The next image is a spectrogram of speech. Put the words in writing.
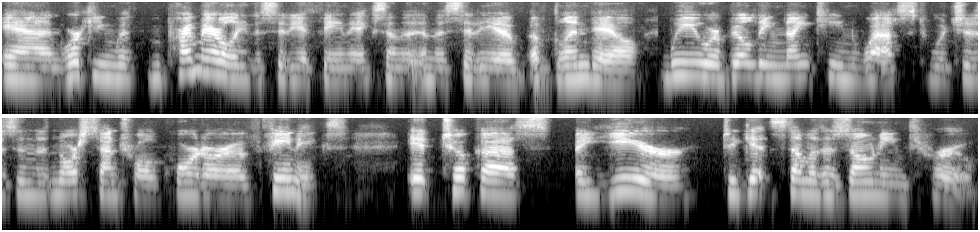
and working with primarily the city of Phoenix and the, and the city of, of, Glendale. We were building 19 West, which is in the north central corridor of Phoenix. It took us a year to get some of the zoning through.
